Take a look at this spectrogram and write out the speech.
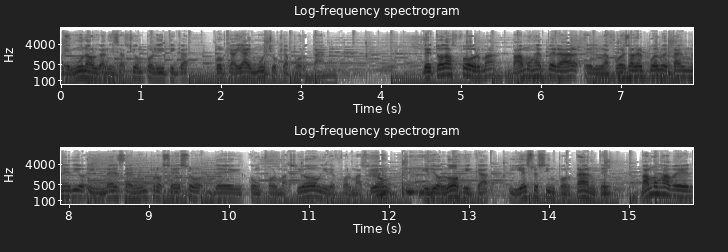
en una organización política porque ahí hay mucho que aportar. De todas formas, vamos a esperar, eh, la Fuerza del Pueblo está en medio, inmersa en un proceso de conformación y de formación ideológica, y eso es importante. Vamos a ver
